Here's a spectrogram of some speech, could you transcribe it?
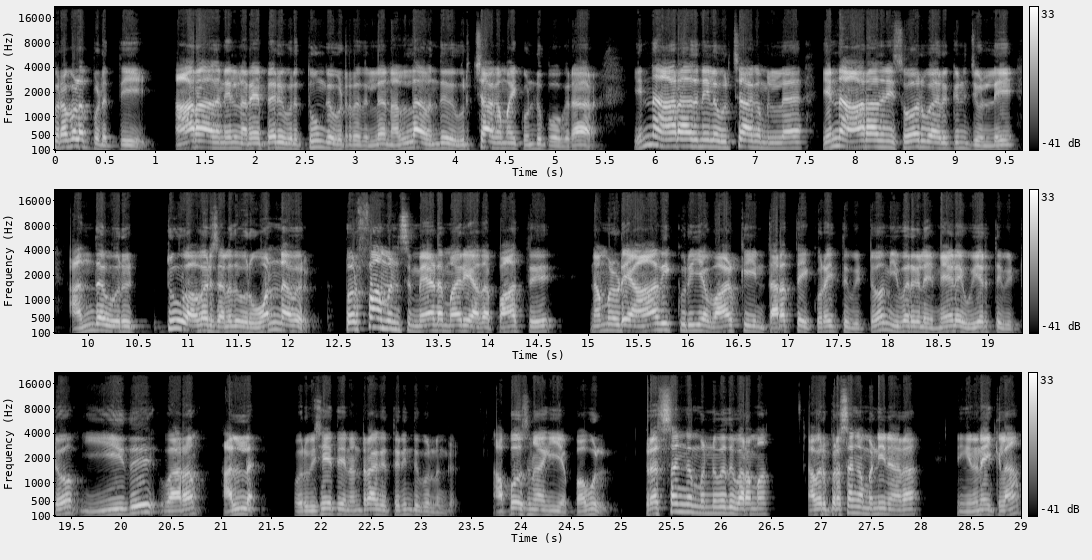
பிரபலப்படுத்தி ஆராதனையில் நிறைய பேர் இவர் தூங்க விடுறது இல்லை நல்லா வந்து உற்சாகமாய் கொண்டு போகிறார். என்ன ஆராதனையில் உற்சாகம் இல்லை? என்ன ஆராதனை சோர்வாக இருக்குன்னு சொல்லி அந்த ஒரு டூ ஹவர்ஸ் அல்லது ஒரு ஒன் ஹவர் பெர்ஃபார்மன்ஸ் மேடை மாதிரி அதை பார்த்து நம்மளுடைய ஆவிக்குரிய வாழ்க்கையின் தரத்தை குறைத்து விட்டோம் இவர்களை மேலே உயர்த்தி விட்டோம். இது வரம் அல்ல. ஒரு விஷயத்தை நன்றாக தெரிந்து கொள்ளுங்கள். அப்போசனாகிய பவுல் பிரசங்கம் பண்ணுவது வரமா? அவர் பிரசங்கம் பண்ணினாரா? நீங்க நினைக்கலாம்.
